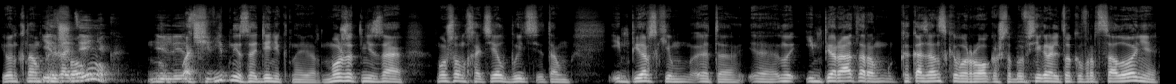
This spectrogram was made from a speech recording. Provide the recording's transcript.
И он к нам Из-за пришел. денег? Ну, Или очевидно, из-за денег, наверное. Может, не знаю, может, он хотел быть э, там имперским, это, э, ну, императором казанского рока, чтобы все играли только в Арцалоне,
